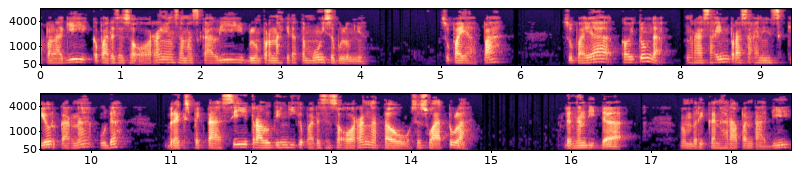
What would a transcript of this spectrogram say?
Apalagi kepada seseorang yang sama sekali belum pernah kita temui sebelumnya. Supaya apa? Supaya kau itu nggak ngerasain perasaan insecure karena udah berekspektasi terlalu tinggi kepada seseorang atau sesuatu lah. Dengan tidak memberikan harapan tadi,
